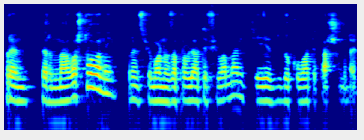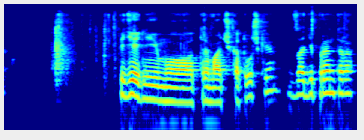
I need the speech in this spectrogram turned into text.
принтер налаштований, в принципі, можна заправляти філамент і додукувати першу модельку. Під'єднуємо тримач катушки ззаді принтера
